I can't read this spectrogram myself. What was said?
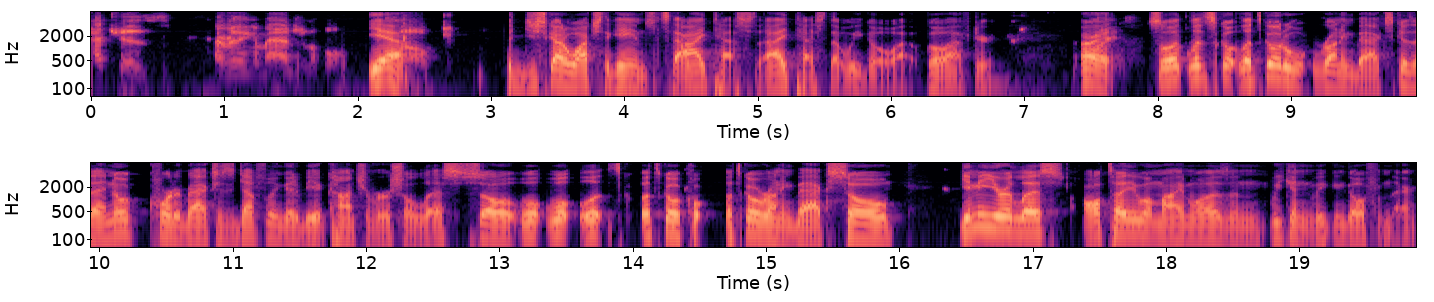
catches, everything imaginable. yeah, So, but you just got to watch the games. It's the eye test, the eye test that we go go after. All right, so let, let's go. Let's go to running backs because I know quarterbacks is definitely going to be a controversial list. So we'll, we'll, let's let's go let's go running backs. So give me your list. I'll tell you what mine was, and we can we can go from there.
